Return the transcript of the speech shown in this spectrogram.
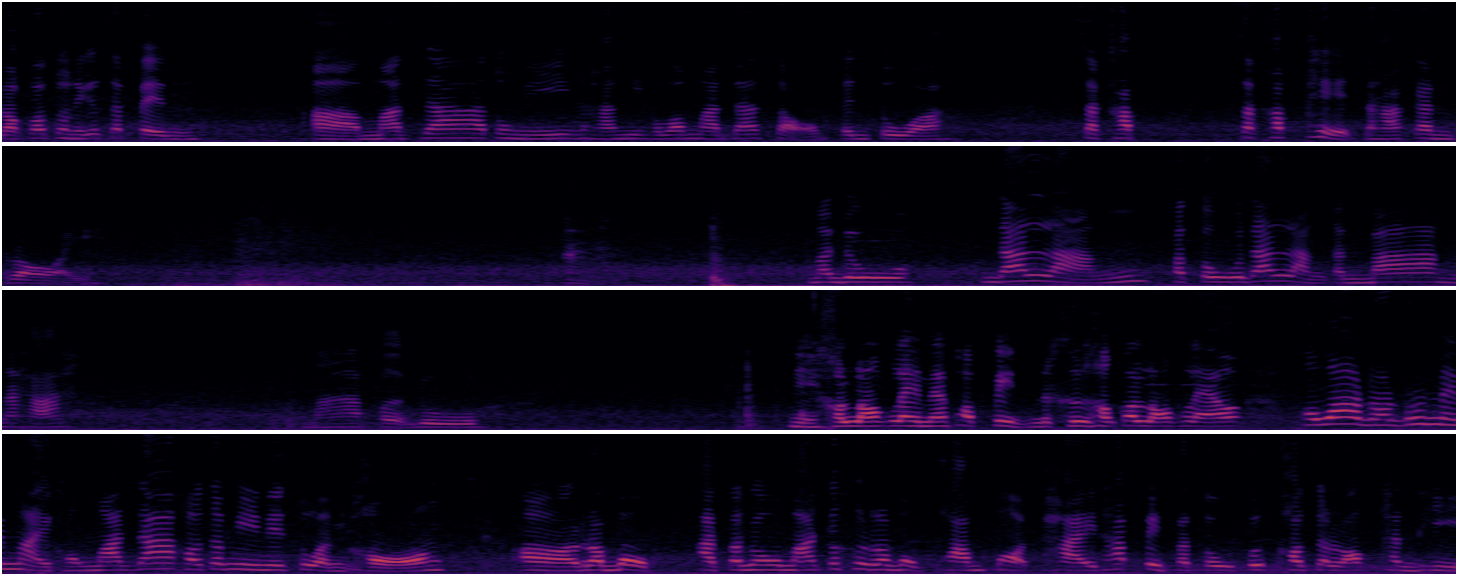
แล้วก็ตัวนี้ก็จะเป็นมาสด้าตรงนี้นะคะ มีคำว่ามาสด้า2เป็นตัวสครับสครับเพจนะคะ กันรอยอมาดูด้านหลังประตูด้านหลังกันบ้างนะคะ มาเปิดดู นี่เขาล็อกเลยไหมพอปิดคือเขาก็ล็อกแล้ว เพราะว่ารถรุ่นใหม่ ๆ ของ Mazda เขาจะมีในส่วนของ ระบบอัตโนมัติก็คือระบบความปลอดภัย ถ้าปิดประตูปุ๊บเขาจะล็อกทันที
